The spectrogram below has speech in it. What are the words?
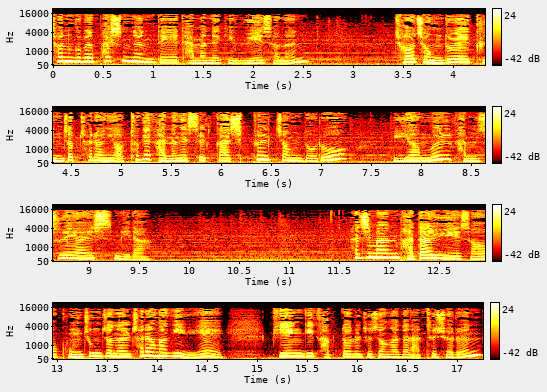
1980년대에 담아내기 위해서는 저 정도의 근접 촬영이 어떻게 가능했을까 싶을 정도로 위험을 감수해야 했습니다. 하지만 바다 위에서 공중전을 촬영하기 위해 비행기 각도를 조정하던 아트숄은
